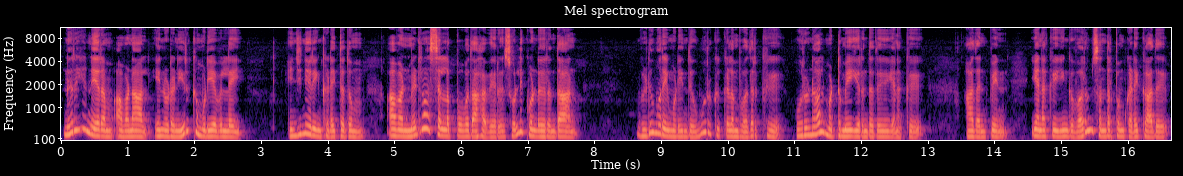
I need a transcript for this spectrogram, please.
நிறைய நேரம் அவனால் என்னுடன் இருக்க முடியவில்லை. இன்ஜினியரிங் கிடைத்ததும் அவன் மெட்ராஸ் செல்லப் போவதாக வேறு சொல்லிக் கொண்டு இருந்தான் விடுமுறை முடிந்து ஊருக்கு கிளம்புவதற்கு ஒரு நாள் மட்டுமே இருந்தது எனக்கு. அதன் பின் எனக்கு இங்கு வரும் சந்தர்ப்பம் கிடைக்காது.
